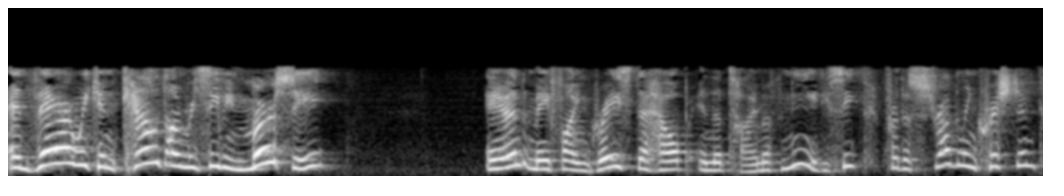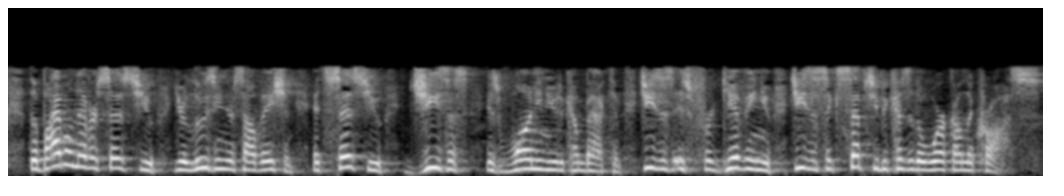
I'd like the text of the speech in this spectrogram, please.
And there we can count on receiving mercy and may find grace to help in the time of need. You see, for the struggling Christian, the Bible never says to you, you're losing your salvation. It says to you, Jesus is wanting you to come back to Him. Jesus is forgiving you. Jesus accepts you because of the work on the cross.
